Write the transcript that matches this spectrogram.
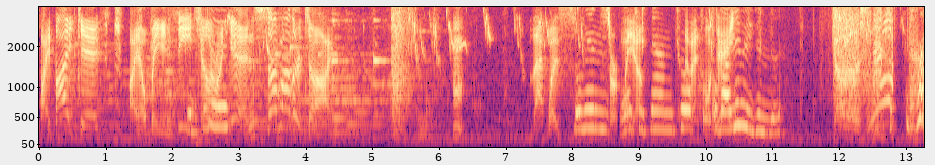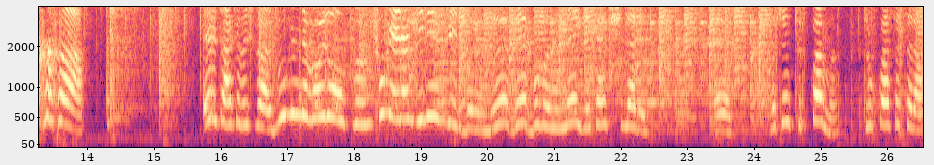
Bye-bye, kids. I hope we can see Good each other again some other time. Hmm. Bugün gerçekten çok olaylı bir gündü. evet arkadaşlar bugün de böyle olsun. Çok eğlenceli bir bölümdü ve bu bölümde geçen kişileri. Evet. Bakayım Türk var mı? Türk varsa selam.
